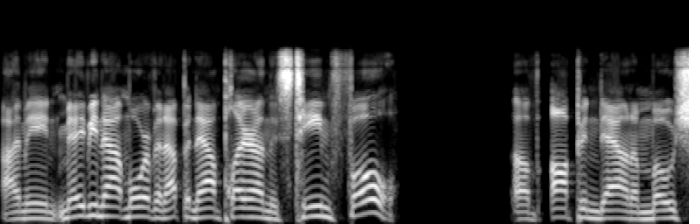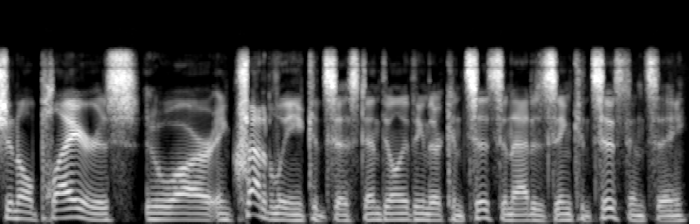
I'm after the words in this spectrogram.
I mean, maybe not more of an up and down player on this team, full of up and down emotional players who are incredibly inconsistent. The only thing they're consistent at is inconsistency.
